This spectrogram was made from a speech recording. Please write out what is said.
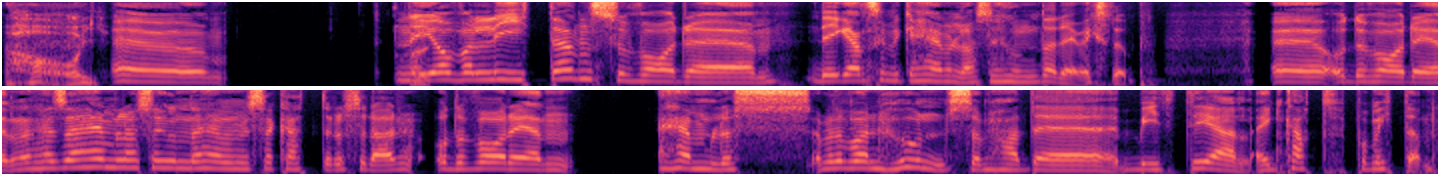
Jaha, oj. Eh, när jag var liten så var det, det är ganska mycket hemlösa hundar där jag växte upp. Eh, och då var det den här, så här hemlösa hundar, hemlösa katter och sådär. Och då var det en hemlös, det var en hund som hade bitit ihjäl en katt på mitten.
